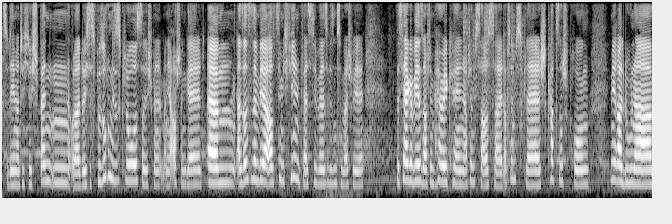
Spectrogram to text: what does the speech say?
Zudem natürlich durch Spenden oder durch das Besuchen dieses Klos. Dadurch spendet man ja auch schon Geld. Ähm, ansonsten sind wir auf ziemlich vielen Festivals. Wir sind zum Beispiel bisher gewesen auf dem Hurricane, auf dem Southside, auf dem Splash, Katzensprung, Mira Luna,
